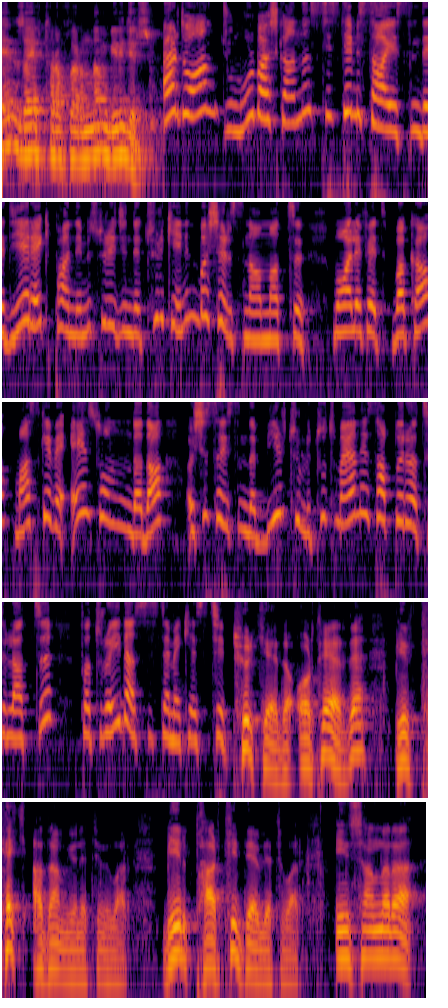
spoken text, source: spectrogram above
en zayıf taraflarından biridir. Erdoğan Cumhurbaşkanlığı sistemi sayesinde diyerek pandemi sürecinde Türkiye'nin başarısını anlattı. Muhalefet vaka, maske ve en sonunda da aşı sayısında bir türlü tutmayan hesapları hatırlattı. Faturayı da sisteme kesti. Türkiye'de orta yerde bir tek adam yönetimi var. Bir parti devleti var. İnsanlara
